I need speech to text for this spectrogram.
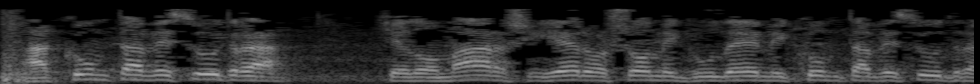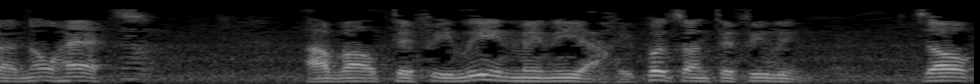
Akumta vesudra. Kelomar sheyeher rosho migule mikumta vesudra. No hats. Aval tefillin meniach. He puts on tefillin. So,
